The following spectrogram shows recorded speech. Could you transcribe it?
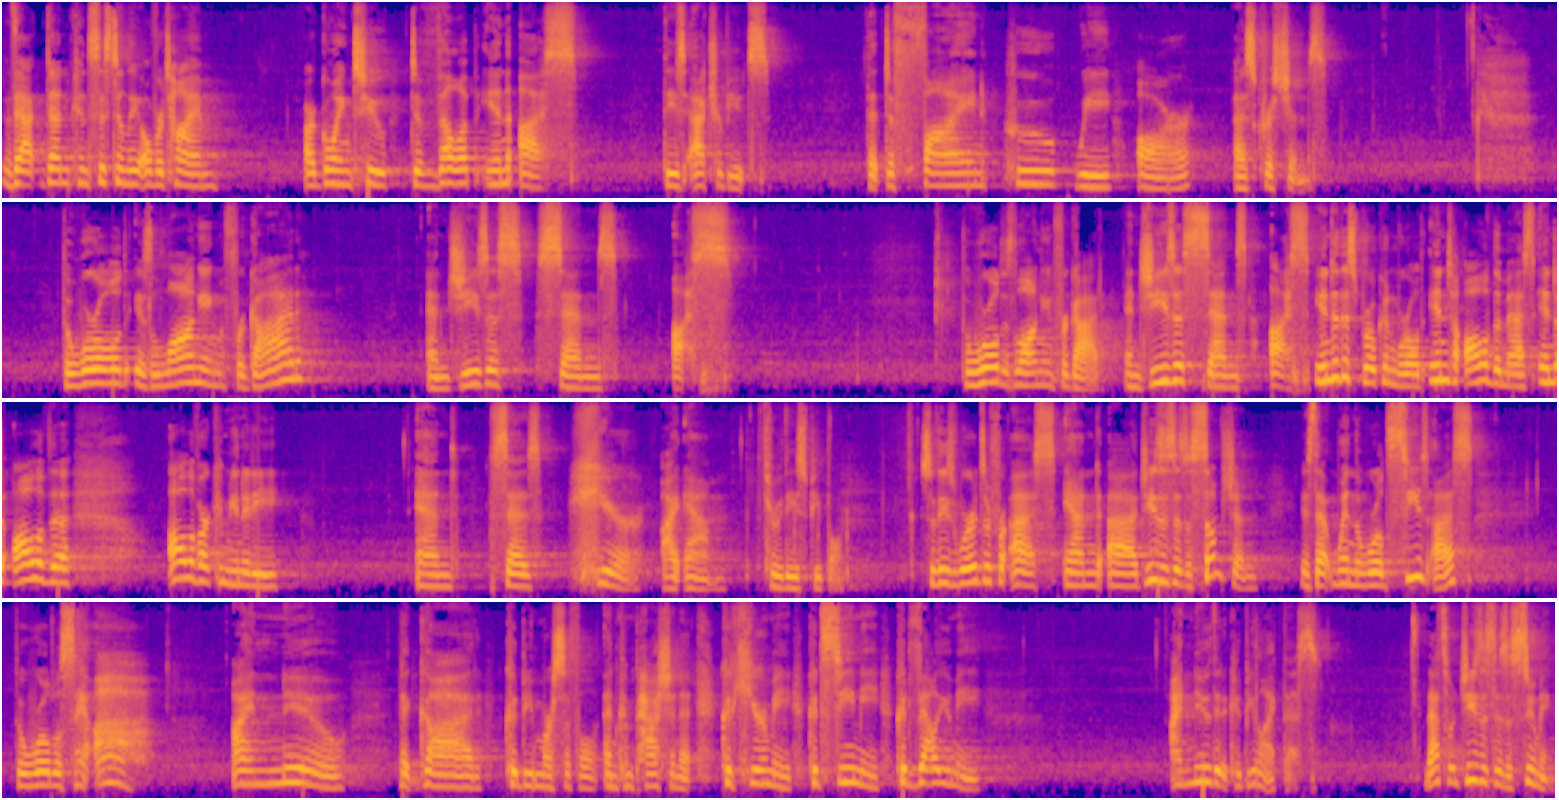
that, done consistently over time, are going to develop in us these attributes that define who we are as Christians. The world is longing for God, and Jesus sends us. The world is longing for God, and Jesus sends us into this broken world, into all of the mess, into all of the all of our community and says, "Here I am." through these people. So these words are for us, and uh, Jesus' assumption is that when the world sees us, the world will say, Ah, I knew that God could be merciful and compassionate, could hear me, could see me, could value me. I knew that it could be like this. That's what Jesus is assuming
